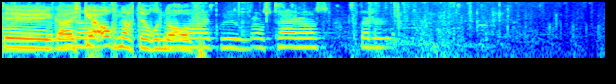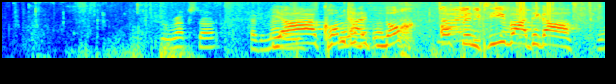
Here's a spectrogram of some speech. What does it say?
Digga, ich gehe auch nach der Runde auf. Rockstar. Ja, kommt halt noch offensiver, Digga. Will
